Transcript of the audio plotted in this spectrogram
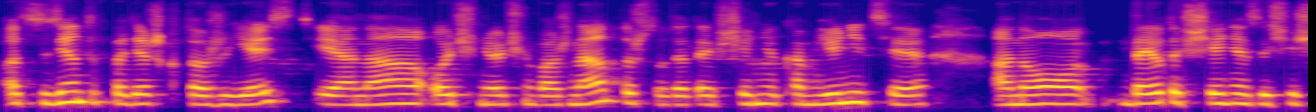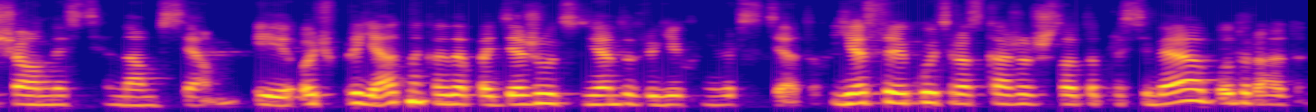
от студентов поддержка тоже есть, и она очень-очень важна, потому что вот это ощущение комьюнити, оно дает ощущение защищенности нам всем. И очень приятно, когда поддерживают студенты других университетов. Если Якутия расскажет что-то про себя, буду рада.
